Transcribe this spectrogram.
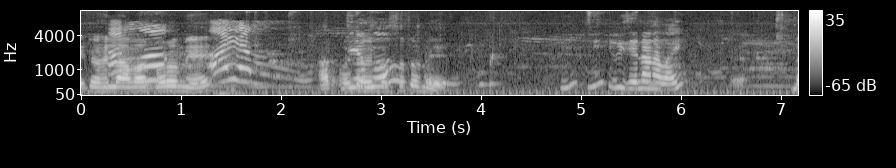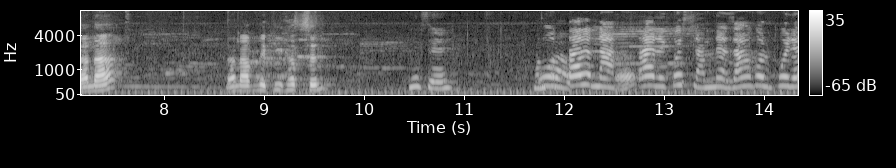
এটা হলো আমার বড় মেয়ে। আর ওইটা হলো ছোট মেয়ে। ওই যে নানা ভাই। না না না না আপনি কি খাচ্ছেন? ও তার না তারে কইছিলাম না জামা কাপড় পরে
